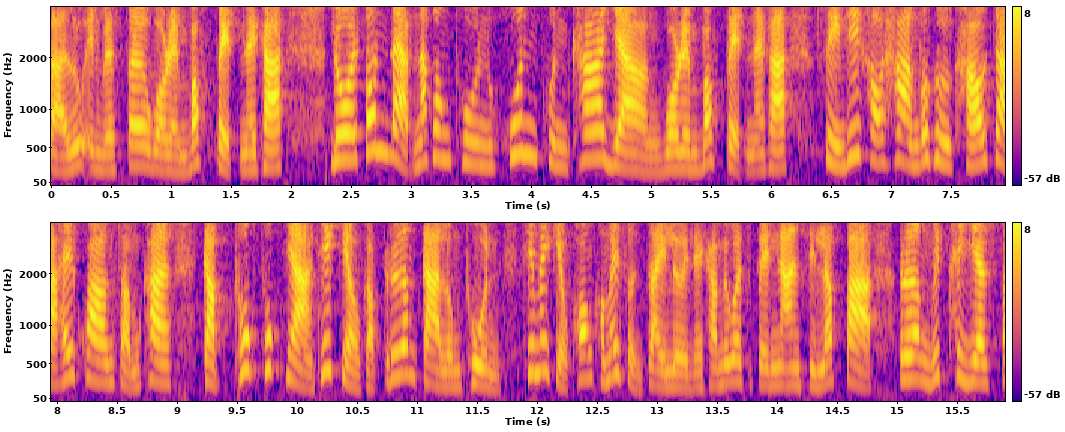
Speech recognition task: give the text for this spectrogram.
Value Investor Warren Buffett นะคะ โดยต้นแบบนักลงทุนหุ้นคุณค่าอย่าง Warren Buffett นะคะ สิ่งที่เขาทำก็คือเขาจะให้ความสำคัญกับทุกๆอย่างที่เกี่ยวกับเรื่องการลงทุน ที่ไม่เกี่ยวข้องเขาไม่สนใจเลยนะคะไม่ว่าจะเป็นงานศิลปะเรื่องวิทยาศ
